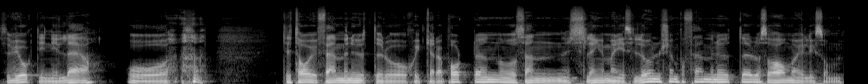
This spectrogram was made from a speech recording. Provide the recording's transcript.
Så vi åkte in i lä och det tar ju fem minuter att skicka rapporten och sen slänger man i sig lunchen på fem minuter och så har man ju liksom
